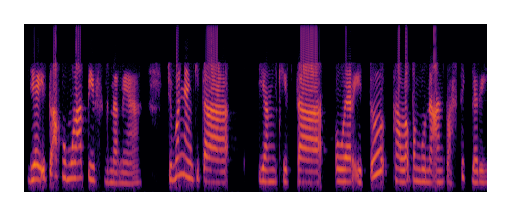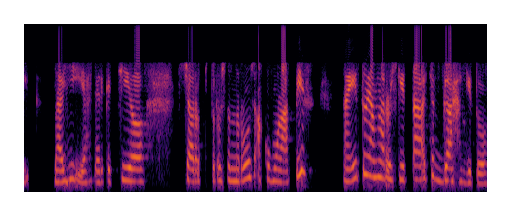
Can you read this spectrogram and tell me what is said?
Dia itu akumulatif sebenarnya. Cuman yang kita yang kita aware itu kalau penggunaan plastik dari bayi ya dari kecil secara terus menerus akumulatif nah itu yang harus kita cegah gitu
